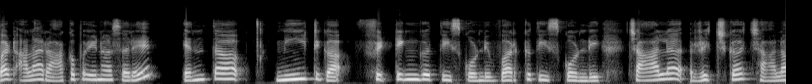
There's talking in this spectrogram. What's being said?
but అలా రాకపోయినా సరే ఎంత నీట్గా ఫిట్టింగ్ తీసుకోండి వర్క్ తీసుకోండి. చాలా రిచ్గా చాలా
